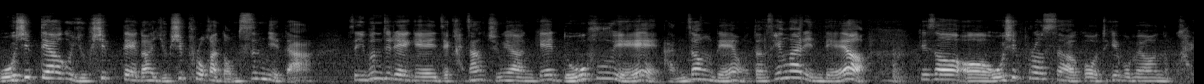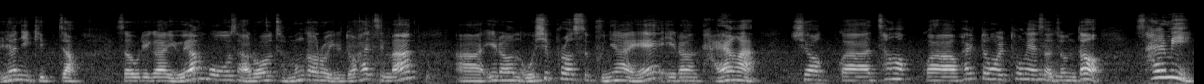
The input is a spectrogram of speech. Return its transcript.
50대하고 60대가 60%가 넘습니다. 그래서 이분들에게 이제 가장 중요한 게 노후에 안정된 어떤 생활인데요. 그래서 어, 50 플러스하고 어떻게 보면 관련이 깊죠. 그래서 우리가 요양보호사로 전문가로 일도 하지만 아, 이런 50 플러스 분야의 이런 다양한 취업과 창업과 활동을 통해서 좀더 삶이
